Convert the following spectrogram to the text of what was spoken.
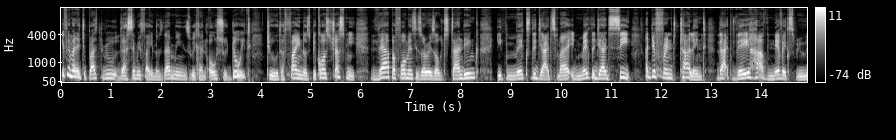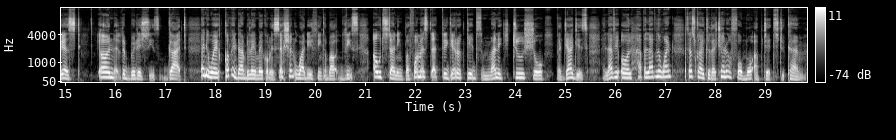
if we manage to pass through the semi-finals that means we can also do it to the finals because trust me their performance is always outstanding it makes the judge smile it makes the judge see a different talent that they have never experienced on the British's Got. Anyway, comment down below in my comment section. What do you think about this outstanding performance that the Ghetto Kids managed to show the judges? I love you all. Have a lovely one. Subscribe to the channel for more updates to come.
